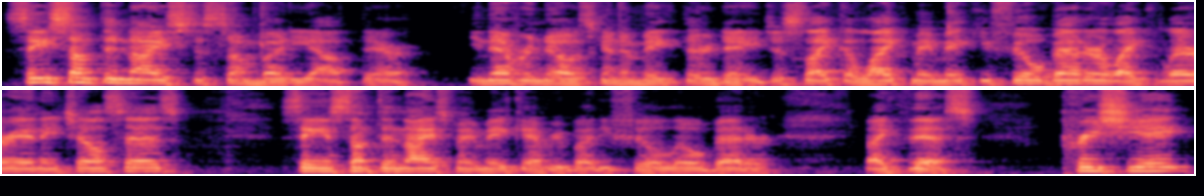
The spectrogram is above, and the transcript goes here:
Say something nice to somebody out there. You never know. It's going to make their day. Just like a like may make you feel better, like Larry NHL says, saying something nice may make everybody feel a little better. Like this. Appreciate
